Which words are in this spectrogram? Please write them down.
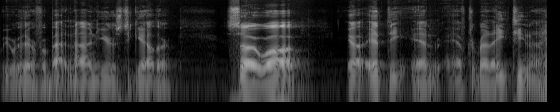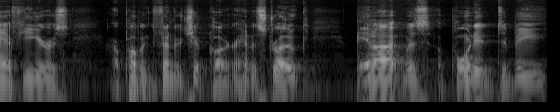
We were there for about nine years together. So uh, yeah, at the end, after about 18 and a half years, our public defender, Chip Cloninger, had a stroke, and I was appointed to be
